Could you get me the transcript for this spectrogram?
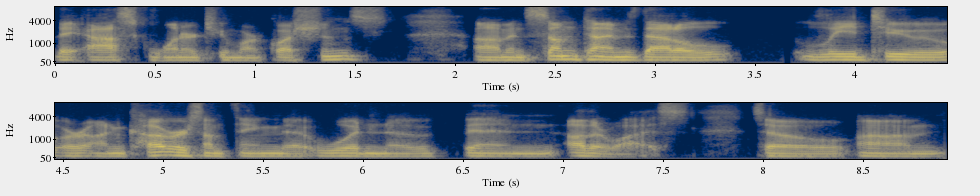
they ask one or two more questions. Um, and sometimes that'll lead to or uncover something that wouldn't have been otherwise. So um,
